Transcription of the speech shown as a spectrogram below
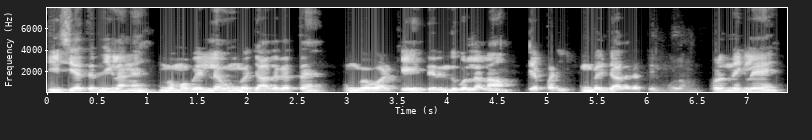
ஈஸியாக தெரிஞ்சுக்கலாங்க. உங்கள் மொபைலில் உங்கள் ஜாதகத்தை உங்கள் வாழ்க்கையை தெரிந்து கொள்ளலாம். எப்படி? உங்கள் ஜாதகத்தின் மூலம். குழந்தைங்களே.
